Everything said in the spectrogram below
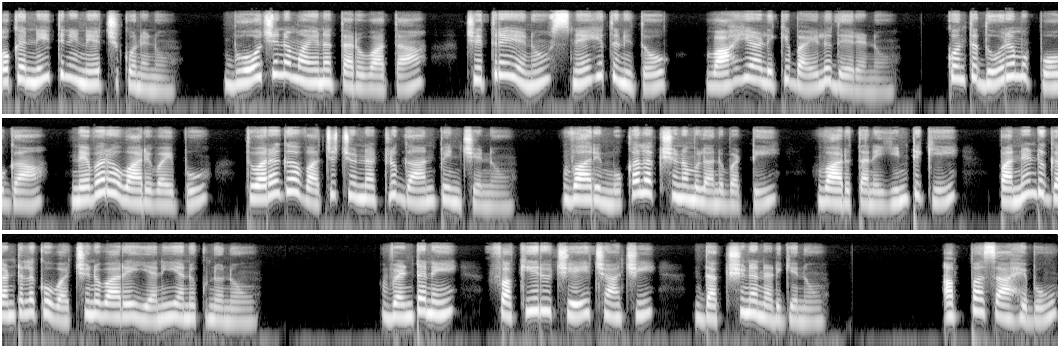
ఒక నీతిని నేర్చుకొనెను. భోజనమైన తరువాత చిత్రయ్యను స్నేహితునితో వాహ్యాళికి బయలుదేరెను. కొంత దూరము పోగా నెవరో వారివైపు త్వరగా వచ్చుచున్నట్లు గాన్పించెను. వారి ముఖలక్షణములను బట్టి వారు తన ఇంటికి పన్నెండు గంటలకు వచ్చినవారే యని అనుకునును. వెంటనే ఫకీరు చేయి చాచి దక్షిణనడిగెను. అప్పసాహెబు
